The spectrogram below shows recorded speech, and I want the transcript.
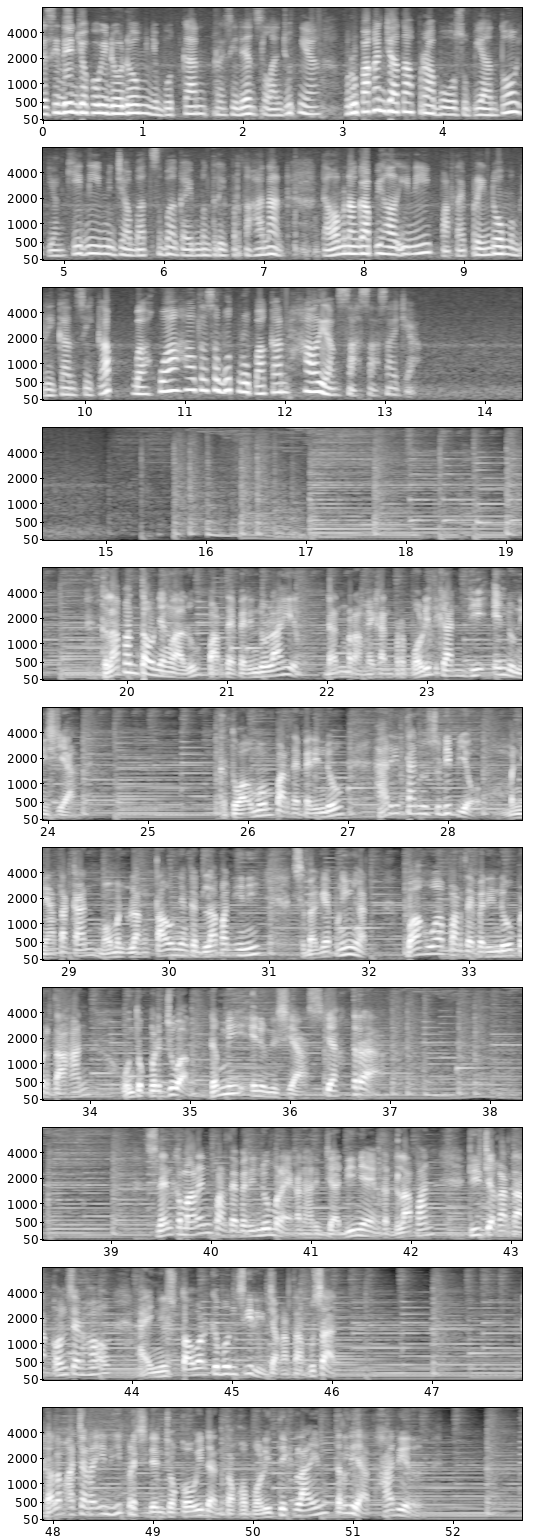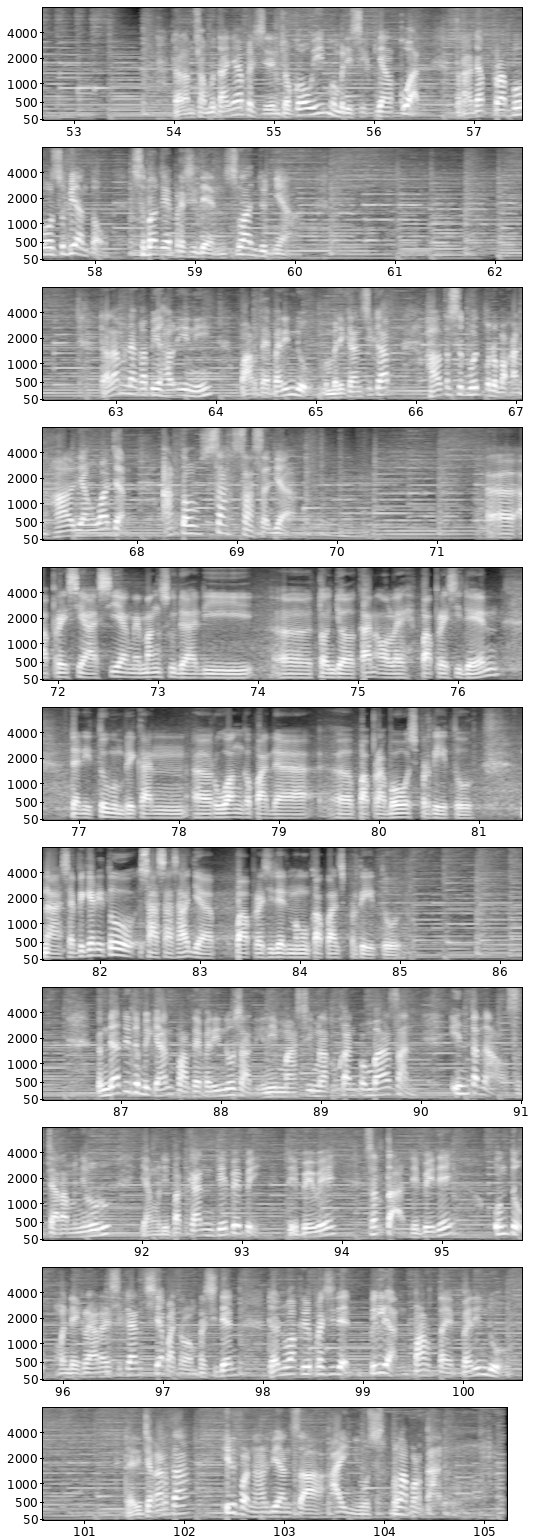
Presiden Joko Widodo menyebutkan presiden selanjutnya merupakan jatah Prabowo Subianto yang kini menjabat sebagai Menteri Pertahanan. Dalam menanggapi hal ini, Partai Perindo memberikan sikap bahwa hal tersebut merupakan hal yang sah-sah saja. Delapan tahun yang lalu, Partai Perindo lahir dan meramaikan perpolitikan di Indonesia. Ketua Umum Partai Perindo, Haritanu Sudibyo, menyatakan momen ulang tahun yang ke-8 ini sebagai pengingat bahwa Partai Perindo bertahan untuk berjuang demi Indonesia sejahtera. Senin kemarin, Partai Perindo merayakan hari jadinya yang ke-8 di Jakarta Concert Hall, iNews Tower Kebun Siri, Jakarta Pusat. Dalam acara ini, Presiden Jokowi dan tokoh politik lain terlihat hadir. Dalam sambutannya, Presiden Jokowi memberi sinyal kuat terhadap Prabowo Subianto sebagai presiden selanjutnya. Dalam menanggapi hal ini, Partai Perindo memberikan sikap hal tersebut merupakan hal yang wajar atau sah-sah saja uh, apresiasi yang memang sudah ditonjolkan oleh Pak Presiden dan itu memberikan uh, ruang kepada uh, Pak Prabowo seperti itu. Nah, saya pikir itu sah-sah saja Pak Presiden mengungkapkan seperti itu. Kendati demikian, Partai Perindo saat ini masih melakukan pembahasan internal secara menyeluruh yang melibatkan DPP, DPW, serta DPD untuk mendeklarasikan siapa calon presiden dan wakil presiden pilihan Partai Perindo. Dari Jakarta, Irfan Hardiansa, iNews melaporkan.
